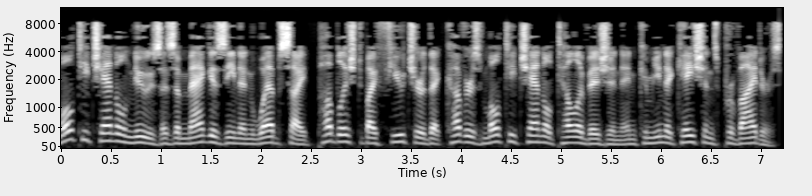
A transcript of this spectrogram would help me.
Multichannel News is a magazine and website published by Future that covers multi-channel television and communications providers,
